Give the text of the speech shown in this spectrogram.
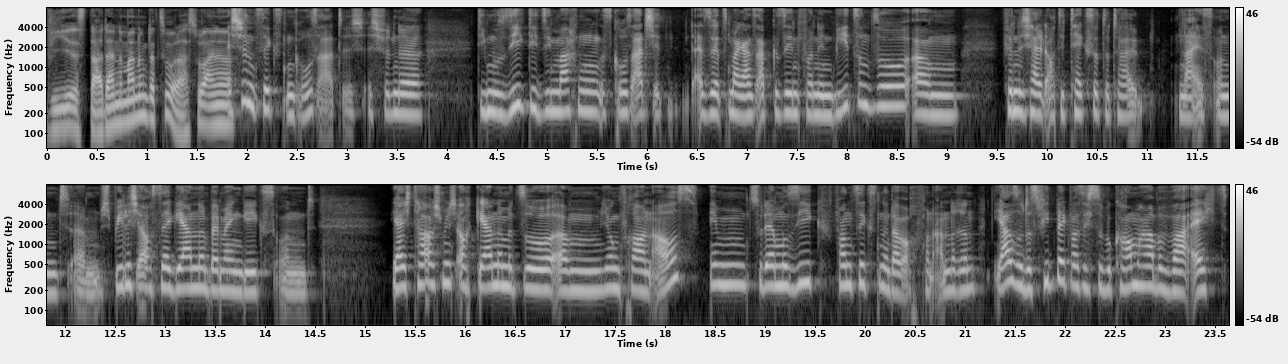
wie ist da deine Meinung dazu? Oder hast du eine? Ich finde Sixten großartig. Ich finde, die Musik, die sie machen, ist großartig. Also jetzt mal ganz abgesehen von den Beats und so, ähm, finde ich halt auch die Texte total nice und ähm, spiele ich auch sehr gerne bei meinen Gigs und ja, ich tausche mich auch gerne mit so ähm, jungen Frauen aus, eben zu der Musik von Sixten oder auch von anderen. Ja, so das Feedback, was ich so bekommen habe, war echt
